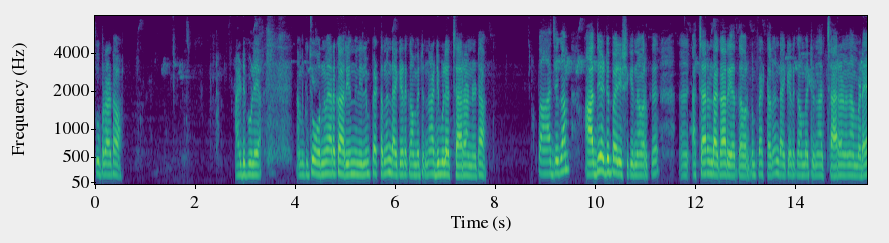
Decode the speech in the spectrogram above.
സൂപ്പറാട്ടോ. അടിപൊളിയാണ് നമുക്ക് ചോറിന് വേറെ കറിയൊന്നുമില്ലെങ്കിലും പെട്ടെന്ന് ഉണ്ടാക്കിയെടുക്കാൻ പറ്റുന്ന അടിപൊളി അച്ചാറാണ് കേട്ടോ. പാചകം ആദ്യമായിട്ട് പരീക്ഷിക്കുന്നവർക്ക് അച്ചാറുണ്ടാക്കാൻ അറിയാത്തവർക്കും പെട്ടെന്ന് ഉണ്ടാക്കിയെടുക്കാൻ പറ്റുന്ന അച്ചാറാണ് നമ്മുടെ.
